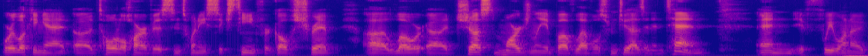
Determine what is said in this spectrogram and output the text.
we're looking at uh, total harvest in 2016 for Gulf shrimp uh, lower, uh, just marginally above levels from 2010. And if we want to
